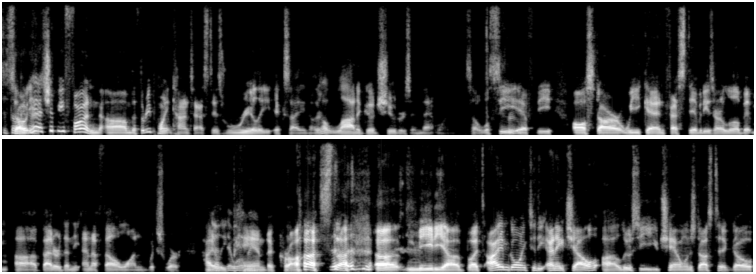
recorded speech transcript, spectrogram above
Don't So yeah, it should be fun. Um, the three point contest is really exciting though. There's a lot of good shooters in that one. So we'll see if the All Star Weekend festivities are a little bit uh, better than the NFL one, which were highly panned across uh, uh, media. But I am going to the NHL. Uh, Lucy, you challenged us to go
